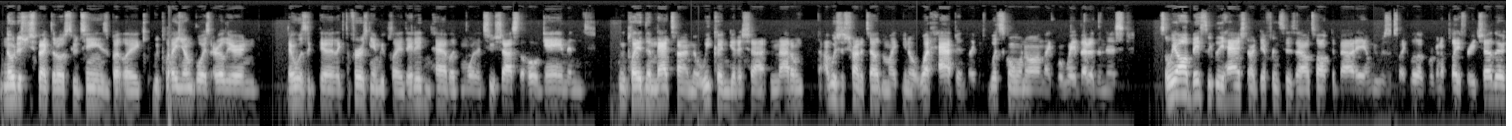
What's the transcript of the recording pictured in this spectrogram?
no disrespect to those two teams, but like we played Young Boys earlier, and there was uh, like the first game we played, they didn't have like more than two shots the whole game, and we played them that time and we couldn't get a shot. And I don't, I was just trying to tell them like, you know, what happened, like what's going on, like we're way better than this. So we all basically hashed our differences out, talked about it, and we was just like, look, we're gonna play for each other.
